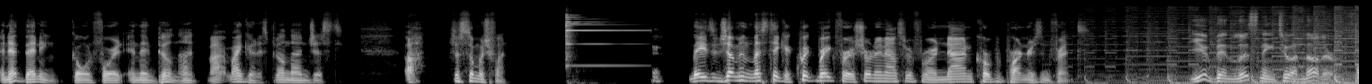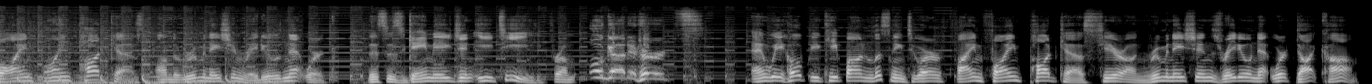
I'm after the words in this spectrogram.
Annette Bening going for it, and then Bill Nunn. My, my goodness, Bill Nunn just ah, just so much fun. Ladies and gentlemen, let's take a quick break for a short announcement from our non-corporate partners and friends. You've been listening to another fine, fine podcast on the Rumination Radio Network. This is Game Agent ET from Oh God, it hurts. And we hope you keep on listening to our fine, fine podcast here on ruminationsradionetwork.com.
